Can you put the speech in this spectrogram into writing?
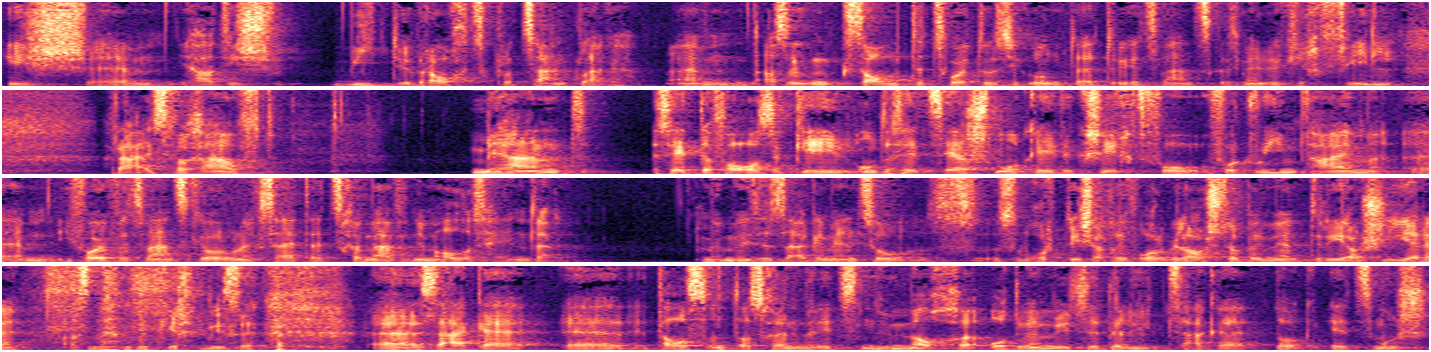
ist, ähm, ja, die ist weit über 80 Prozent gelegen. Ähm, also im gesamten 2023. Also wir haben wirklich viel Reis verkauft. Wir haben es hat eine Phase gegeben, und es hat das erste Mal gegeben, die Geschichte von, von Dreamtime, ähm, in 25 Jahren, wo ich gesagt habe, jetzt können wir einfach nicht mehr alles handeln. Wir müssen sagen, wir haben so, das Wort ist ein bisschen vorbelastet, aber wir müssen reagieren. Also wir wirklich müssen, äh, sagen, äh, das und das können wir jetzt nicht machen. Oder wir müssen den Leuten sagen, jetzt musst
